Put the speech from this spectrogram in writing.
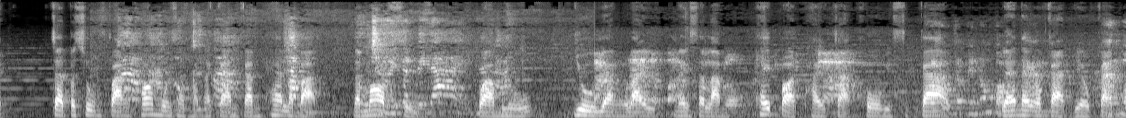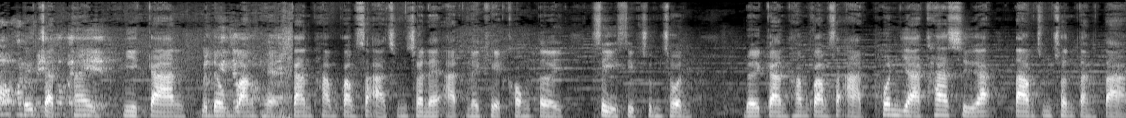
41 จัดประชุมฟังข้อมูลสถานการณ์การแพร่ระบาดและมอบสื่อความรู้ อยู่อย่างไรในสลัมให้ปลอดภัยจากโควิด -19 และในโอกาสเดียวกันได้จัดให้มีการระดมวางแผนการทำความสะอาดชุมชนในอัดในเขตคลองเตย 40 ชุมชน โดยการทำความสะอาดพ่นยาฆ่าเชื้อตามชุมชนต่าง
